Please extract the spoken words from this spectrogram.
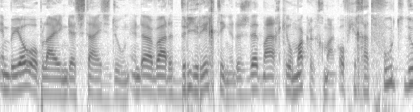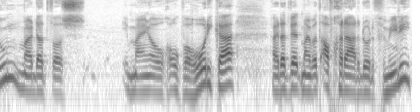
een mbo-opleiding destijds doen. En daar waren drie richtingen. Dus het werd me eigenlijk heel makkelijk gemaakt. Of je gaat food doen, maar dat was in mijn ogen ook wel horeca. Maar dat werd mij wat afgeraden door de familie.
